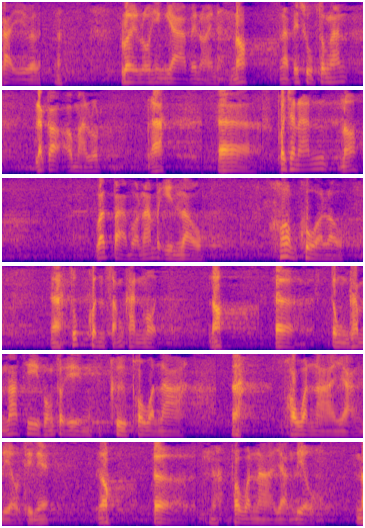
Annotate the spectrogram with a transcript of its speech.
ชัยเลยโรฮิงญาไปหน่อยหนึ่งเนาะนะไปสูบตรงนั้น แล้วก็เอามาลดนะเออเพราะฉะนั้นเนาะวัดป่าบ่อน้ำพระอินเราครอบครัวเรา นะทุกคนสำคัญหมดเนาะเออตรงทำหน้าที่ของตัวเองคือภาวนานะภาวนาอย่างเดียวทีเนี้ยเนาะเออภาวนาอย่างเดียวน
